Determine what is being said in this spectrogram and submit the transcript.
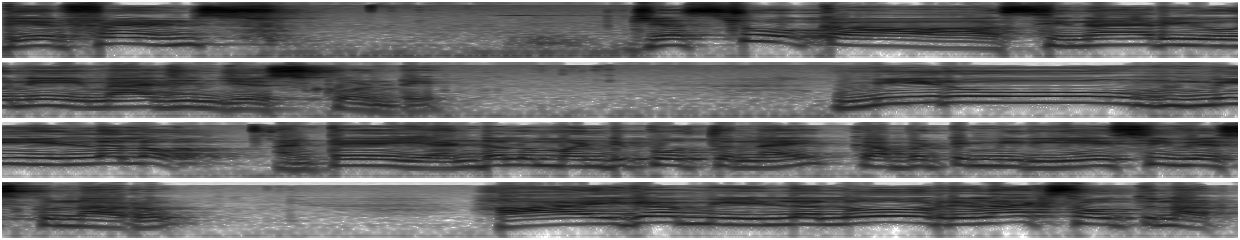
డియర్ ఫ్రెండ్స్ జస్ట్ ఒక సినారియోని ఇమాజిన్ చేసుకోండి. మీరు మీ ఇళ్ళలో అంటే ఎండలు మండిపోతున్నాయి కాబట్టి మీరు ఏసీ వేసుకున్నారు. హాయిగా మీ ఇళ్ళలో రిలాక్స్ అవుతున్నారు.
